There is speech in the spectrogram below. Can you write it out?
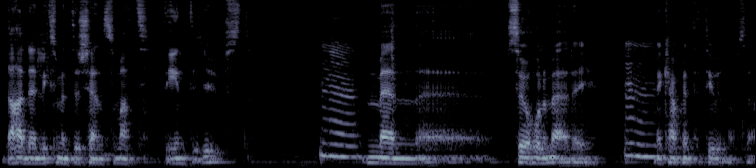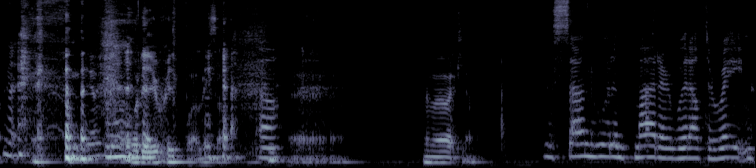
det hade liksom inte känts som att det är inte ljust. Nej. Men, eh, så jag håller med dig. Mm. Men kanske inte till 100 procent. Är. Och det är ju skitbra liksom. Ja. Eh, nej men verkligen. The sun wouldn't matter without the rain.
